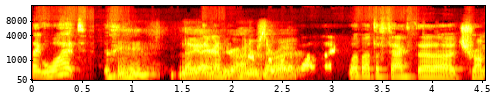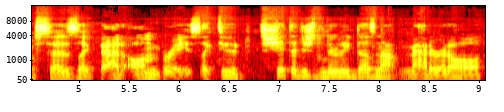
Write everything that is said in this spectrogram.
like what Mhm. No, yeah, they're gonna you're 100 percent right. about, like, what about the fact that uh, Trump says like bad hombres? Like, dude, shit that just literally does not matter at all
